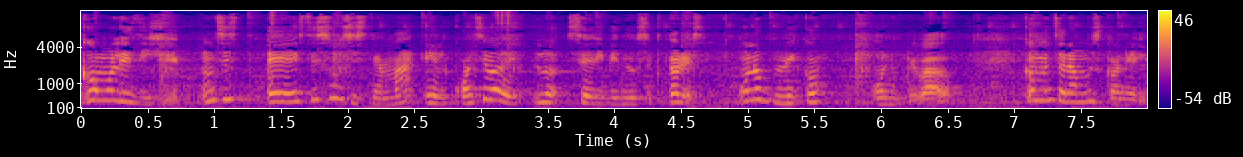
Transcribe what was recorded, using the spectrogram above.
Como les dije, este es un sistema el cual se, se divide en dos sectores, uno público, uno privado. Comenzaremos con el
